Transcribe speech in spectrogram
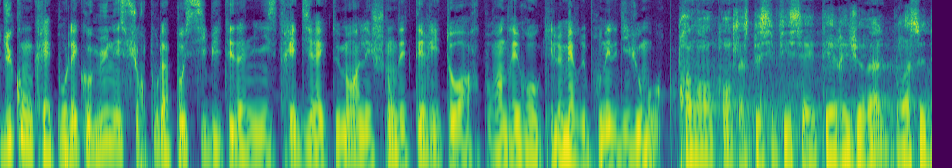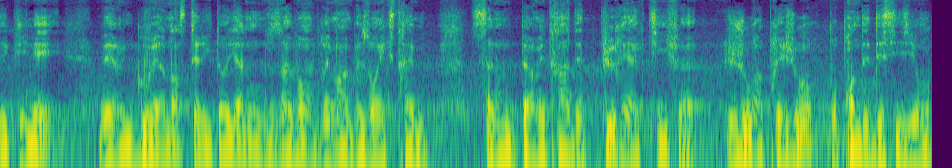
Du concret pour les communes et surtout la possibilité d'administrer directement à l'échelon des territoires. Pour André Roux, qui est le maire de Prounet les Diviomour. Prendre en compte la spécificité régionale pourra se décliner vers une gouvernance territoriale dont nous avons vraiment un besoin extrême. Ça nous permettra d'être plus réactifs euh, jour après jour pour prendre des décisions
